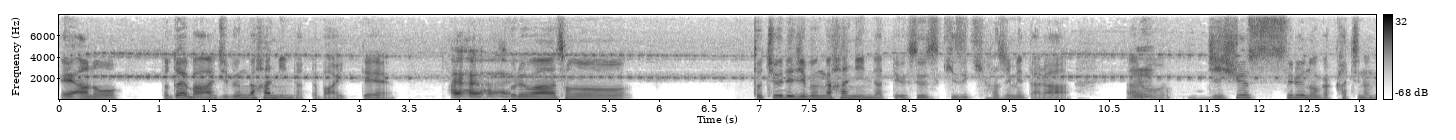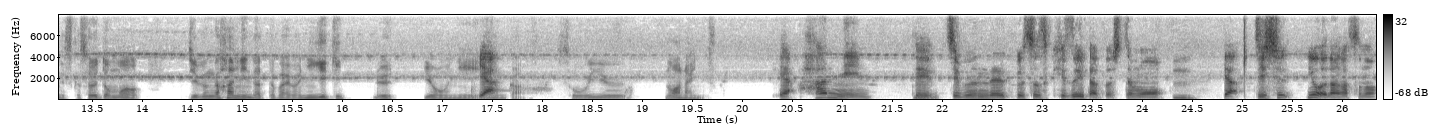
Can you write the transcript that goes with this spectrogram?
えあの、例えば自分が犯人だった場合って、はいはいはいはい。そ。れはその、途中で自分が犯人だってうすうす気づき始めたら、あの、自首するのが勝ちなんですか？それとも、自分が犯人だった場合は逃げ切るように、なんか、そういうのはないんですか？いや、犯人っうん。て自分でうすうす気づいたとしても、うん。いや、自首、要はなんかその、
